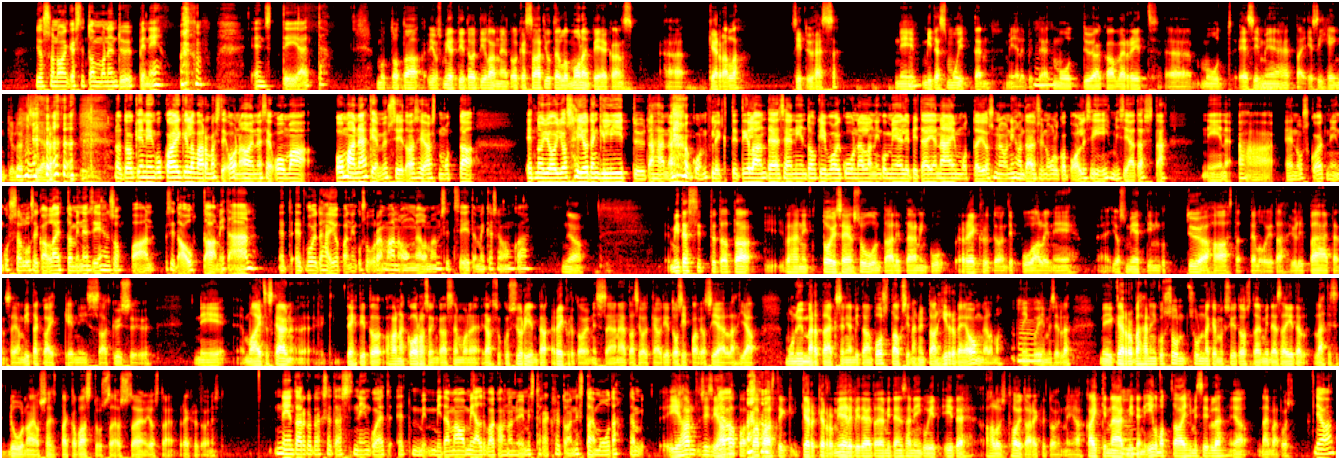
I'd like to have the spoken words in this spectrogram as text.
jos on oikeasti tommonen tyyppi, niin en sitten tiedä, että... Mutta tota, jos miettii tuo tilanne, että oikein sä oot jutellut molempien kanssa ää, kerralla, sit yhdessä, niin mm. mitäs muiden mielipiteet, mm. muut työkaverit, äh, muut esimiehet tai esihenkilöt siellä? no toki niin kuin kaikilla varmasti on aina se oma, oma näkemys siitä asiasta, mutta et no joo, jos he jotenkin liittyy tähän konfliktitilanteeseen, niin toki voi kuunnella niin kuin mielipiteen ja näin, mutta jos ne on ihan täysin ulkopuolisia ihmisiä tästä, niin ää, en usko, että niin kuin se lusikan laittaminen siihen soppaan sit auttaa mitään. Että et voi tehdä jopa niinku suuremman ongelman sit siitä, mikä se onkaan. Joo. Mitäs sitten tota, vähän niin toiseen suuntaan, eli tämä niin rekrytointipuoli, niin jos miettii niin työhaastatteluita ylipäätänsä ja mitä kaikkea niissä saa kysyä, niin mä itse asiassa käyn, tehtiin tuo Hanna Korhosen kanssa semmoinen jakso kuin syrjintä rekrytoinnissa ja näitä asioita käytiin tosi paljon siellä ja mun ymmärtääkseni ja mitä on postauksia nähnyt, niin tämä on hirveä ongelma mm. niin kuin ihmisille. Niin kerro vähän niin kuin sun, sun näkemyksiä tuosta ja miten sä itse lähtisit duunaan, jos sä vaikka vastuussa jossain, jostain rekrytoinnista. Niin, tarkoitatko se tässä, niin kuin, että, että mitä mä oon mieltä vaikka anonyymistä rekrytoinnista tai muuta? Ihan, siis ihan vapa- vapaasti kerro, kerro mielipiteitä ja miten sä niin kuin itse haluaisit hoitaa rekrytoinnin. Ja kaikki näet, mm. miten ilmoittaa ihmisille ja näin mä pois. Joo.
